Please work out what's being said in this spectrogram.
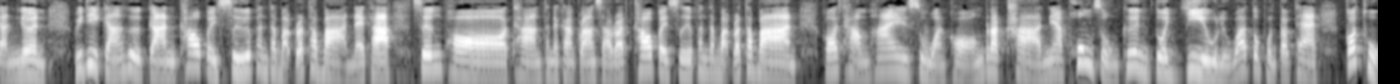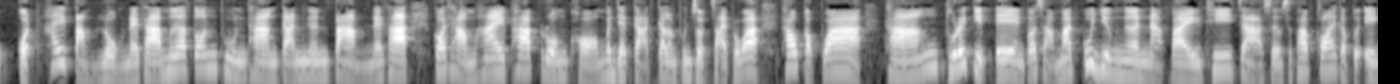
การเงิน วิธีการคือการเข้าไปซื้อพันธบัตรรัฐบาลนะคะซึ่งพอทางธนาคารกลางสหรัฐเข้าไปซื้อพันธบัตรรัฐบาล ก็ทำให้ส่วนของราคาเนี่ยพุ่งสูงขึ้นตัวยิวหรือว่าตัวผลตอบแทนก็ถูกกดให้ต่ำลงนะคะเมื่อต้นทุนทางการเงินต่ำนะคะก็ทำให้ภาพรวมของบรรยากาศการลงทุนสดใสเพราะว่าเท่ากับว่าทั้งธุรกิจเองก็สามารถกู้ยืมเงินไปที่จะเสริมสภาพคล่องให้กับตัวเอง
